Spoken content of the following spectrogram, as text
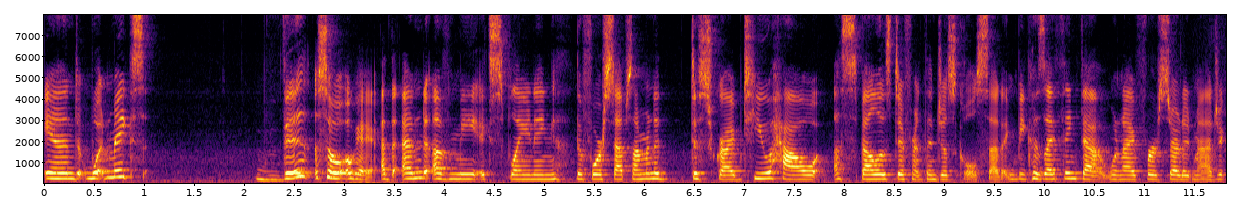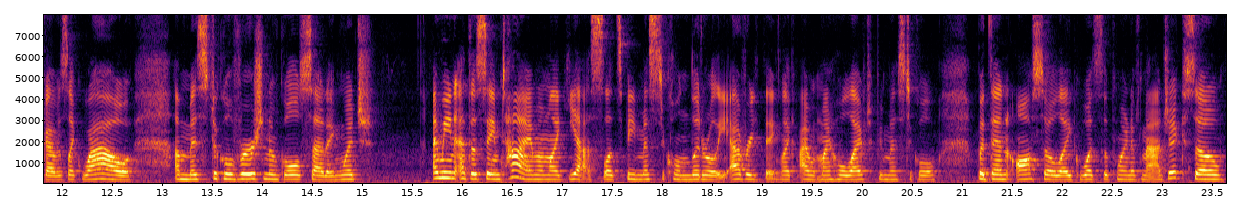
And what makes this so okay at the end of me explaining the four steps i'm going to describe to you how a spell is different than just goal setting because i think that when i first started magic i was like wow a mystical version of goal setting which I mean, at the same time, I'm like, yes, let's be mystical in literally everything. Like, I want my whole life to be mystical. But then also, like, what's the point of magic? So,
